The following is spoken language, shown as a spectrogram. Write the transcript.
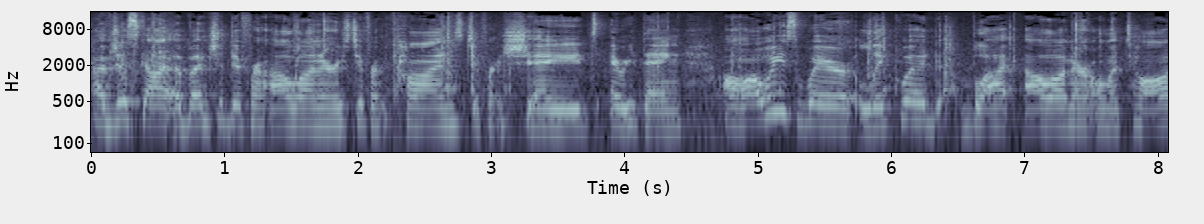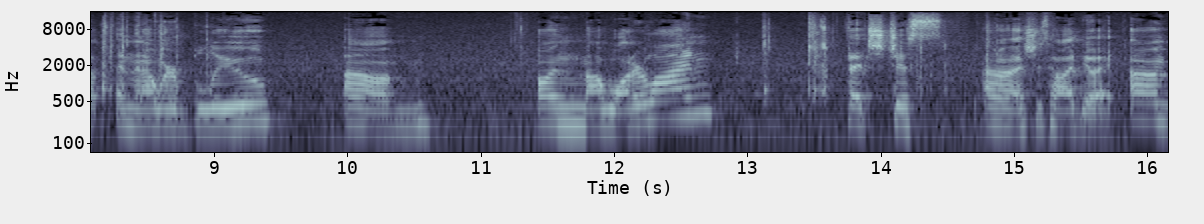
I've just got a bunch of different eyeliners, different kinds, different shades, everything. I always wear liquid black eyeliner on the top and then I wear blue um, on my waterline. That's just, I don't know, that's just how I do it. Um,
